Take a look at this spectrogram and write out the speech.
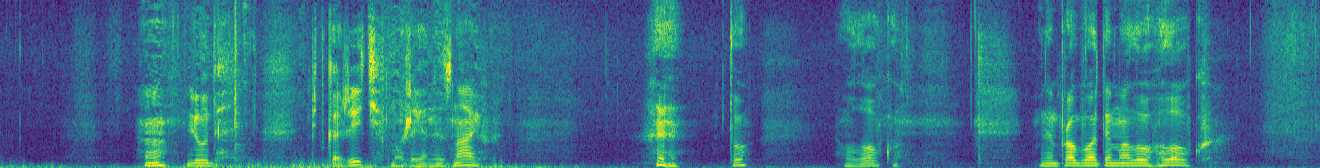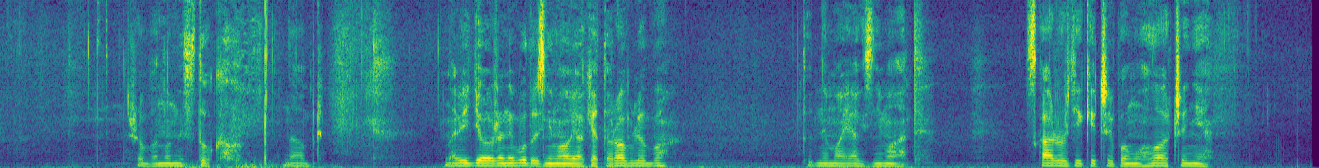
А, люди, підкажіть, може я не знаю. Ту головку. Будемо пробувати малу головку. Щоб воно не стукало. Добре. На відео вже не буду знімати, як я то роблю, бо тут нема як знімати. Скажу тільки, чи помогло, чи ні.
